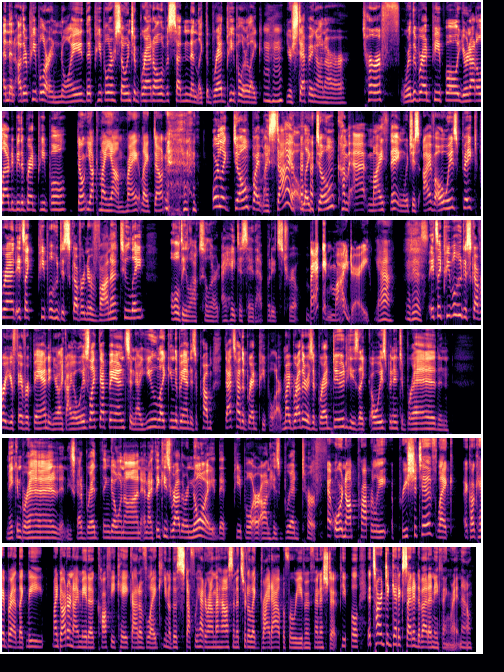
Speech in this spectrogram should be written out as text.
And then other people are annoyed that people are so into bread all of a sudden. And like the bread people are like, mm-hmm. you're stepping on our turf. We're the bread people. You're not allowed to be the bread people don't yuck my yum, right? Like, don't. or like, don't bite my style. Like, don't come at my thing, which is I've always baked bread. It's like people who discover Nirvana too late. Oldilocks alert. I hate to say that, but it's true. Back in my day. Yeah. It is. It's like people who discover your favorite band and you're like, I always liked that band. So now you liking the band is a problem. That's how the bread people are. My brother is a bread dude. He's like always been into bread and making bread and he's got a bread thing going on. And I think he's rather annoyed that people are on his bread turf. Uh, or not properly appreciative. Like, like okay bread like we my daughter and i made a coffee cake out of like you know the stuff we had around the house and it sort of like dried out before we even finished it people it's hard to get excited about anything right now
